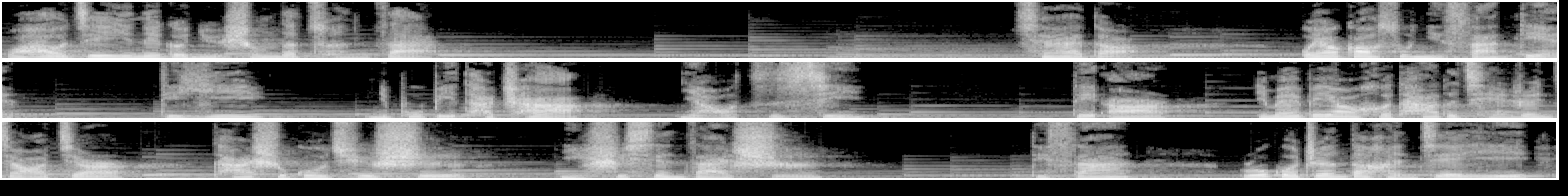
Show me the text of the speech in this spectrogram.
我好介意那个女生的存在，亲爱的，我要告诉你三点：第一，你不比他差，你要自信；第二，你没必要和他的前任较劲儿，他是过去式，你是现在时；第三，如果真的很介意，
